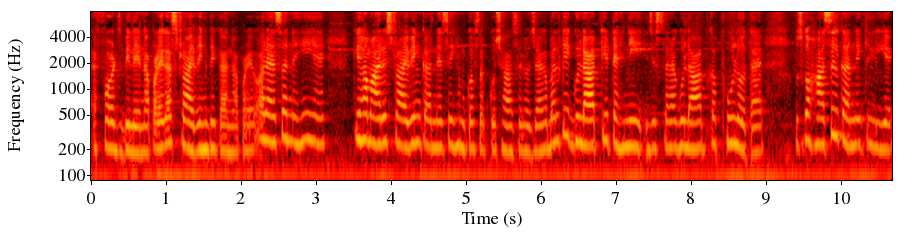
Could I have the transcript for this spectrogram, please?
ایفرٹس بھی لینا پڑے گا اسٹرائیونگ بھی کرنا پڑے گا۔ اور ایسا نہیں ہے کہ ہمارے اسٹرائیونگ کرنے سے ہی ہم کو سب کچھ حاصل ہو جائے گا، بلکہ گلاب کی ٹہنی، جس طرح گلاب کا پھول ہوتا ہے، اس کو حاصل کرنے کے لیے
